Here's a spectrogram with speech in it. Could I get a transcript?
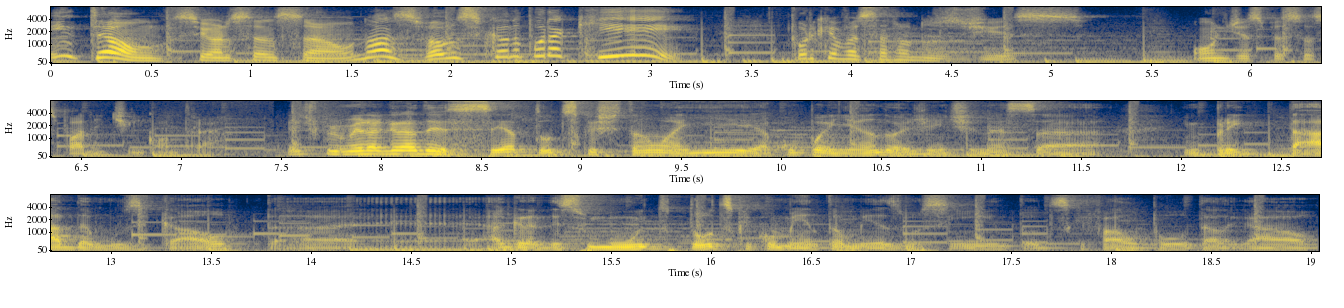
Então, senhor Sansão, nós vamos ficando por aqui. Por que você não nos diz onde as pessoas podem te encontrar? Gente, primeiro agradecer a todos que estão aí acompanhando a gente nessa empreitada musical, tá? É, agradeço muito todos que comentam mesmo, assim, todos que falam, pô, tá legal,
